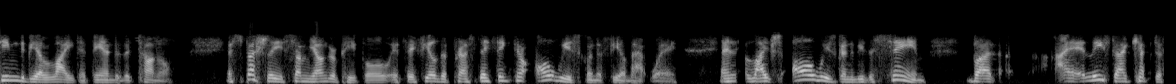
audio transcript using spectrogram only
seem to be a light at the end of the tunnel. Especially some younger people, if they feel depressed, they think they're always going to feel that way, and life's always going to be the same. But I, at least I kept a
